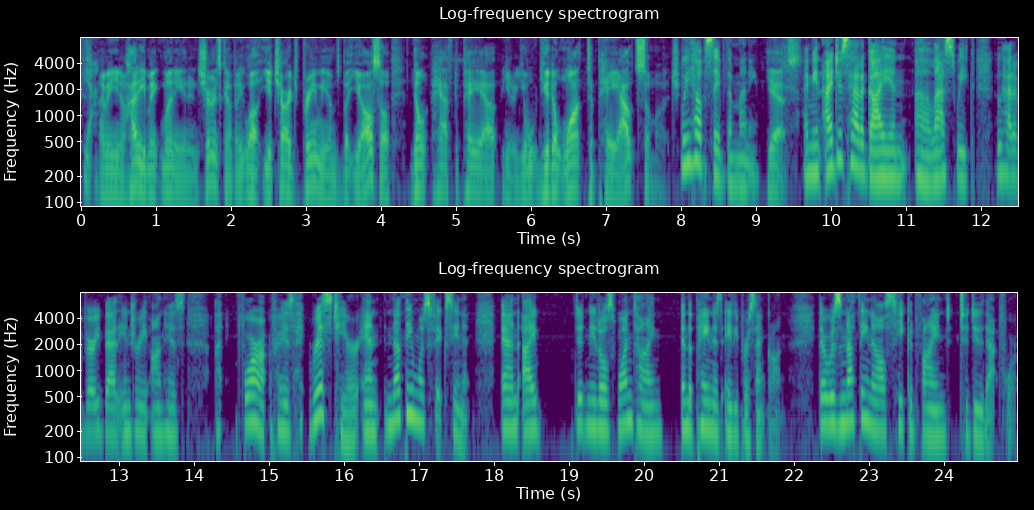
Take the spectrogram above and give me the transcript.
Yeah. I mean, you know, how do you make money in an insurance company? Well, you charge premiums, but you also don't have to pay out, you know, you, you don't want to pay out so much. We help save them money. Yes. I mean, I just had a guy in uh, last week who had a very bad injury on his uh, forearm, for his wrist here, and nothing was fixing it. And I did needles one time, and the pain is eighty percent gone. There was nothing else he could find to do that for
